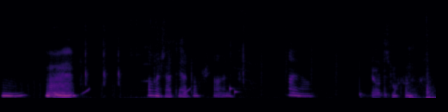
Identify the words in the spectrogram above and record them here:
Mhm. Hm. Doch, ich hatte ja doch Stein. Ah ja. Ja, das macht schon nichts.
